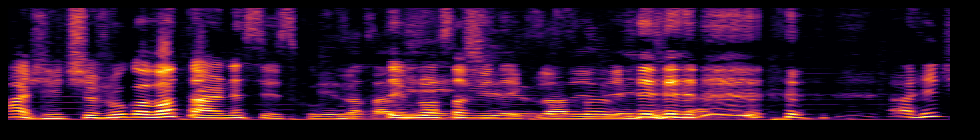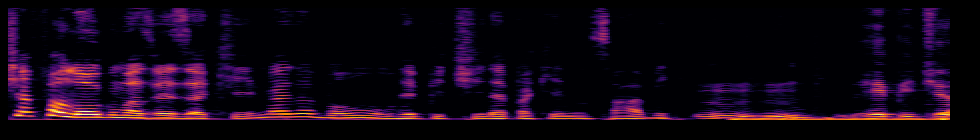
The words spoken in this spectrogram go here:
A gente já jogou Avatar, né, Cisco? Muito Exatamente, tempo na nossa vida, inclusive. a gente já falou algumas vezes aqui, mas é bom repetir, né, pra quem não sabe. Uhum. Repetir,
